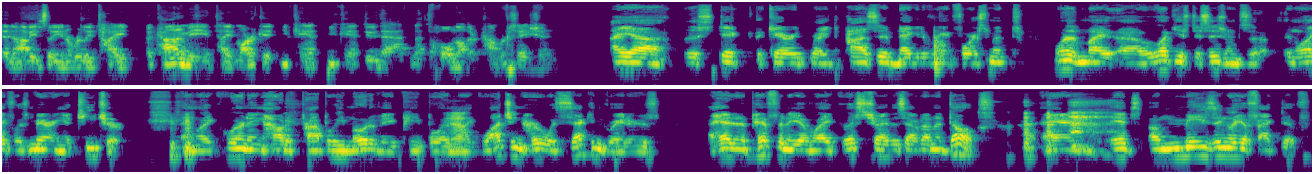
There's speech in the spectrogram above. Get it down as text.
And obviously, in a really tight economy, tight market, you can't you can't do that. And that's a whole nother conversation. I uh the stick, the carrot, right? The positive, negative reinforcement. One of my uh, luckiest decisions uh, in life was marrying a teacher and like learning how to properly motivate people and Yeah. like watching her with second graders. I had an epiphany of like, let's try this out on adults. and it's amazingly effective.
